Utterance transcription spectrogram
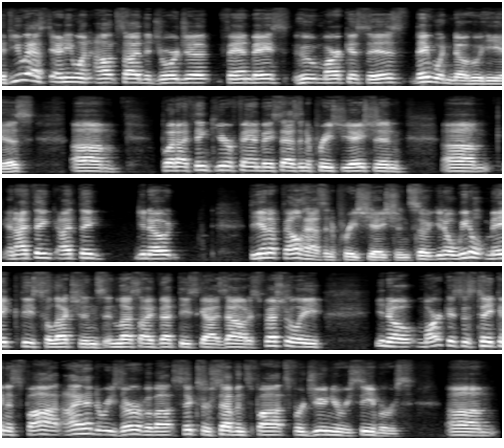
If you asked anyone outside the Georgia fan base who Marcus is, they wouldn't know who he is. Um, but I think your fan base has an appreciation, um, and I think I think you know the NFL has an appreciation. So you know we don't make these selections unless I vet these guys out, especially you know, Marcus has taken a spot. I had to reserve about six or seven spots for junior receivers. Um,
